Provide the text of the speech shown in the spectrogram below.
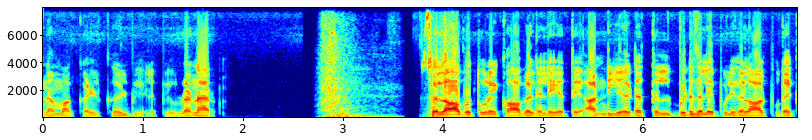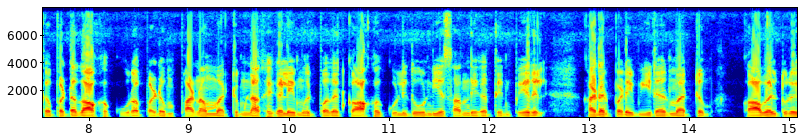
என மக்கள் கேள்வி எழுப்பியுள்ளனர். சிலாபத்துறை காவல் நிலையத்தை அண்டிய இடத்தில் விடுதலை புலிகளால் புதைக்கப்பட்டதாக கூறப்படும் பணம் மற்றும் நகைகளை மீட்பதற்காக குழி தோண்டிய சந்தேகத்தின் பேரில் கடற்படை வீரர் மற்றும் காவல்துறை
